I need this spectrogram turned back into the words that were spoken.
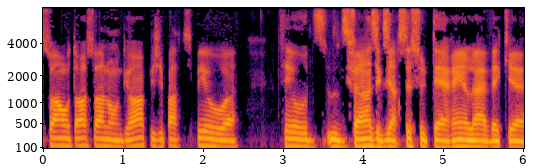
soit en hauteur, soit en longueur. Puis j'ai participé au aux, différents exercices sur le terrain là avec euh,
